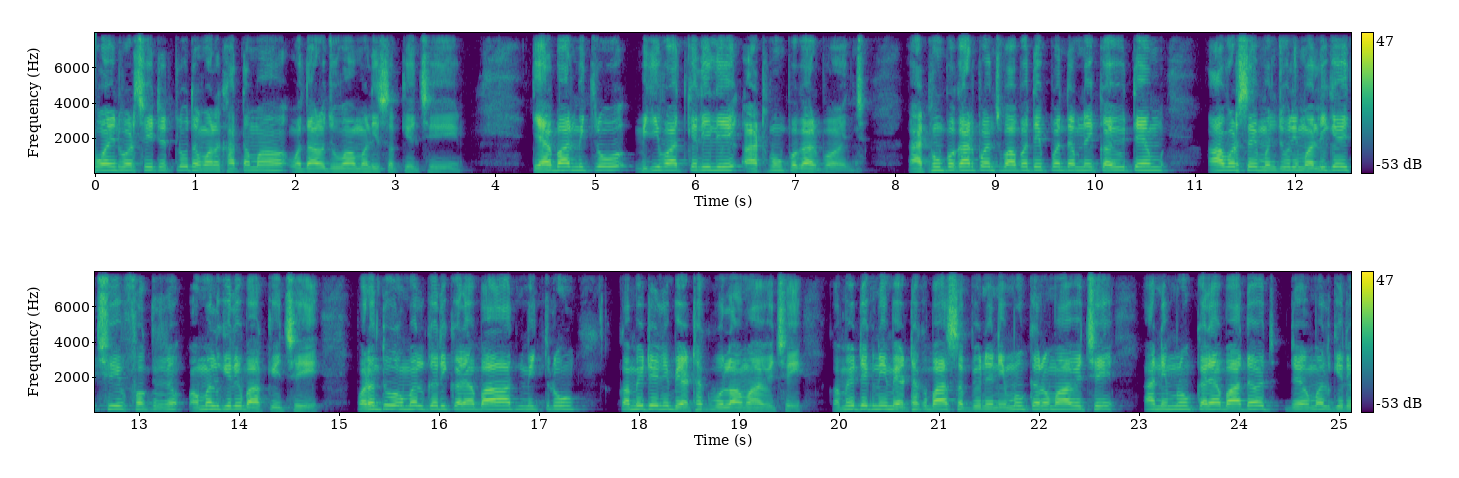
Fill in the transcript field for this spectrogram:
પોઈન્ટ વધશે, તેટલો તમારા ખાતામાં વધારો જોવા મળી શકે છે. ત્યારબાદ મિત્રો, બીજી વાત કરી લઈએ આઠમું પગાર પંચ. આઠમું પગાર પંચ બાબતે પણ તમને કહ્યું તેમ, આ વર્ષે મંજૂરી મળી ગઈ છે, ફક્ત તેનો અમલગીરી બાકી છે. પરંતુ અમલગીરી કર્યા બાદ મિત્રો, કમિટીની બેઠક બોલાવવામાં આવે છે. કમિટીની બેઠક બાદ સભ્યોની નિમણૂક કરવામાં આવે છે. આ નિમણૂક કર્યા બાદ જ જે અમલગીરી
